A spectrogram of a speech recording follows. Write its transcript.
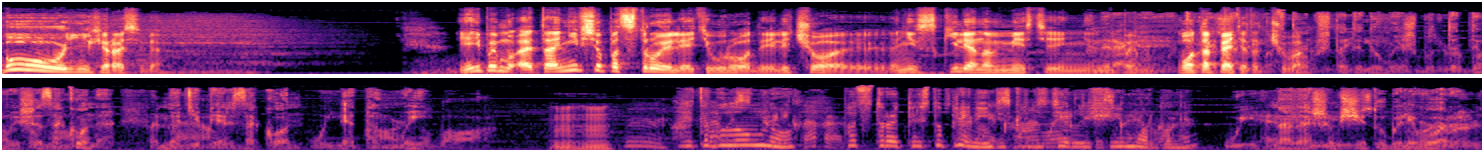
Бу, нихера себе. Я не пойму, это они все подстроили, эти уроды, или что? Они с Киллианом вместе, не, не пойму. Вот опять этот чувак. том, что ты думаешь, будто ты выше закона, но теперь закон — это мы. Угу. А это было умно. Подстроить преступление, дискредитирующее Моргана. На нашем счету были воры,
